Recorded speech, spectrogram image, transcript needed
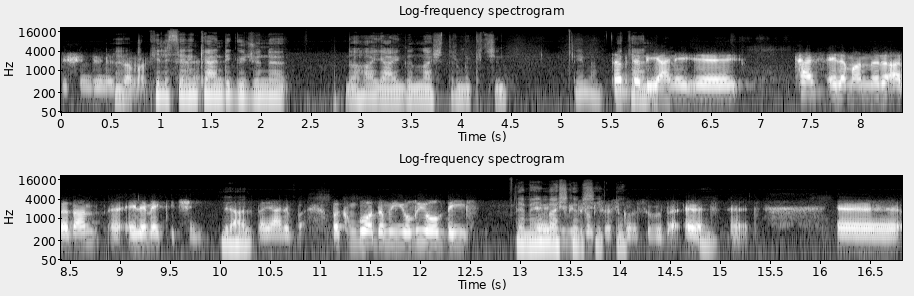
düşündüğünüz evet. zaman. Kilisenin evet. kendi gücünü daha yaygınlaştırmak için değil mi? Tabii kendi... tabii yani e, ters elemanları aradan e, elemek için biraz Hı da yani bakın bu adamın yolu yol değil. Demeyin e, başka bir, bir şey. söz konusu burada. Evet, Hı. evet. E,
